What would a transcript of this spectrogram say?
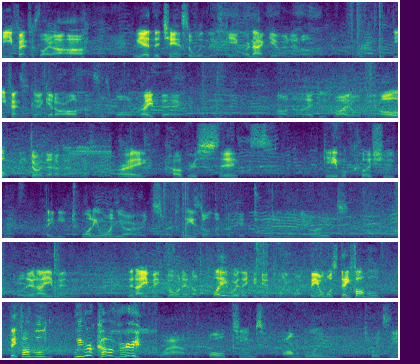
Defense is like, uh-uh. We had the chance to win this game. We're not giving it up. Defense is going to get our offense this ball right back. Oh, no, that dude's wide open. Oh, he throws that up. All right, cover six. Gave a cushion. They need 21 yards. Please don't let them get 21 yards. Well, they're not even they're not even going in a play where they can get 21. They almost, they fumbled. They fumbled. We recover. Wow. Both teams fumbling towards the. I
